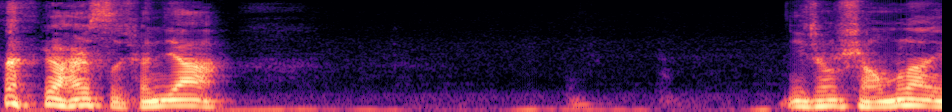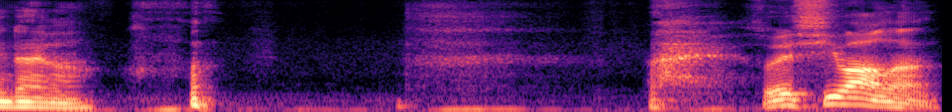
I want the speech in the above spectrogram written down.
让人死全家，你成什么了？你这个，哎，所以希望呢，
